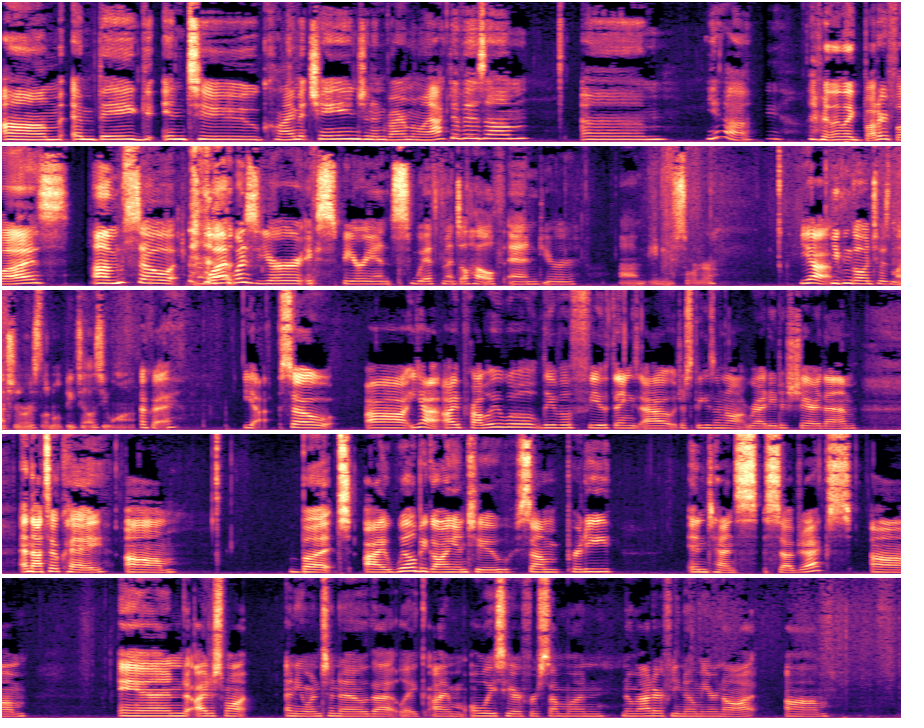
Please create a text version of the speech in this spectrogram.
um am big into climate change and environmental activism. Um yeah. I really like butterflies. Um, so what was your experience with mental health and your um, eating disorder? Yeah. You can go into as much or as little detail as you want. Okay. Yeah. So, uh yeah, I probably will leave a few things out just because I'm not ready to share them. And that's okay. Um but I will be going into some pretty intense subjects. Um and I just want anyone to know that like I'm always here for someone no matter if you know me or not. Um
